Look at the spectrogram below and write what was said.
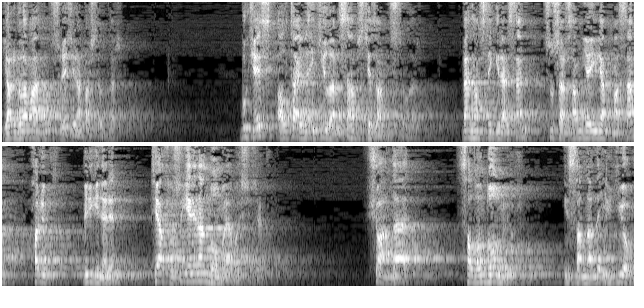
yargılama sürecine başladılar. Bu kez 6 ay ile 2 yıl arası hapis cezamı istiyorlar. Ben hapiste girersem, susarsam, yayın yapmazsam Haluk Bilginer'in tiyatrosu yeniden dolmaya başlayacak. Şu anda salon dolmuyor. İnsanlarda ilgi yok.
